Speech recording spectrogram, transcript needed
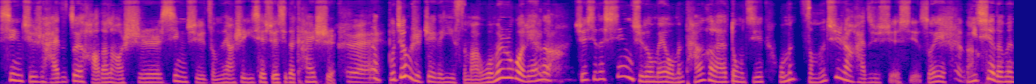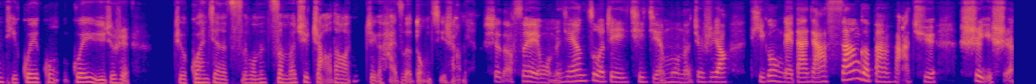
兴趣是孩子最好的老师，兴趣怎么样是一切学习的开始。对，那不就是这个意思吗？我们如果连个学习的兴趣都没有，我们谈何来的动机？我们怎么去让孩子去学习？所以一切的问题归功归于就是这个关键的词，我们怎么去找到这个孩子的动机上面？是的，所以我们今天做这一期节目呢，就是要提供给大家三个办法去试一试。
